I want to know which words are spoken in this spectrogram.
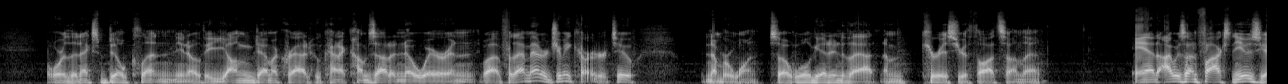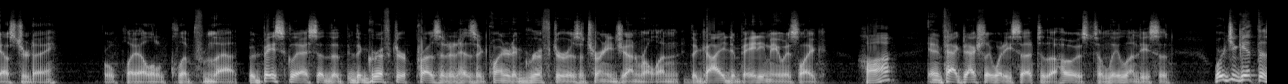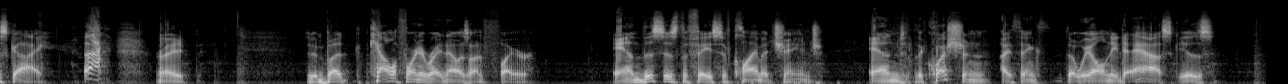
or the next Bill Clinton, you know, the young Democrat who kind of comes out of nowhere, and well, for that matter, Jimmy Carter, too, number one. So we'll get into that. I'm curious your thoughts on that. And I was on Fox News yesterday, We'll play a little clip from that. But basically, I said that the grifter president has appointed a grifter as attorney general. And the guy debating me was like, huh? And in fact, actually, what he said to the host, to Leland, he said, Where'd you get this guy? right. But California right now is on fire. And this is the face of climate change. And the question I think that we all need to ask is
